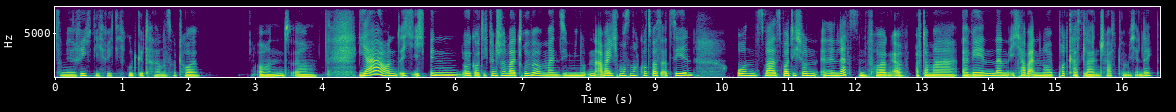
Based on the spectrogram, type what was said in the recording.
Das hat mir richtig, richtig gut getan. Das war toll. Und ähm, ja, und ich, ich bin, oh Gott, ich bin schon weit drüber in meinen sieben Minuten, aber ich muss noch kurz was erzählen. Und zwar, das wollte ich schon in den letzten Folgen öf öfter mal erwähnen, denn ich habe eine neue Podcast-Leidenschaft für mich entdeckt.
